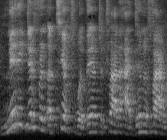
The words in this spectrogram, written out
Many different attempts were there to try to identify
